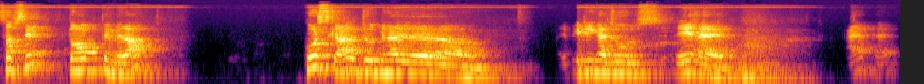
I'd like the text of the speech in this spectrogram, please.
सबसे टॉप पे मेरा कोर्स का जो मेरा आईपीटी का जो ए है, ऐप है,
